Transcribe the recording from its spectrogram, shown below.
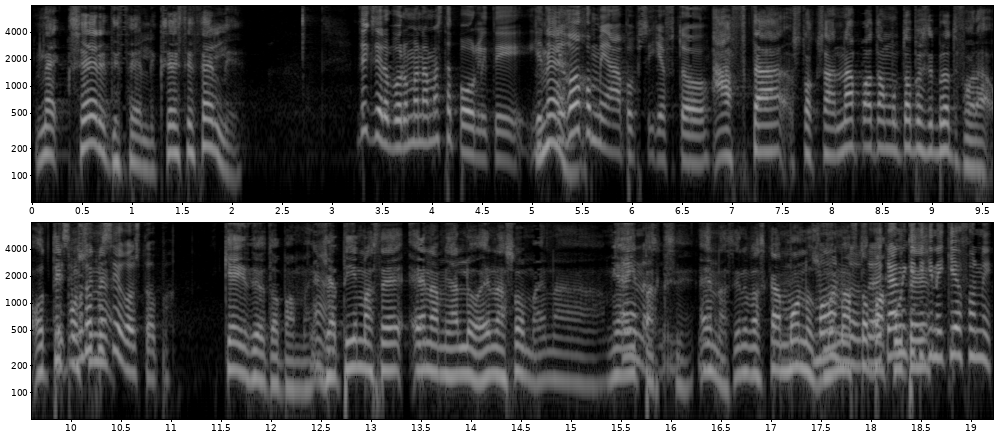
Ναι, ξέρει τι θέλει. Ξέρεις τι θέλει. Δεν ξέρω, μπορούμε να είμαστε απόλυτοι. Γιατί Ναι. και εγώ έχω μία άποψη γι' αυτό. Αυτά στο ξανά πάω όταν μου το είπες την πρώτη φορά. Ο Εσύ τύπος μου το είναι. πες, εγώ στο είπα; Και οι δύο το είπαμε. Ναι. Γιατί είμαστε ένα μυαλό, ένα σώμα, ένα... μια Ένας ύπαρξη. Ένας. Είναι βασικά μόνος, μου. Είμαι Μόνος, αυτό που ε, κάνει και ακούτε. τη γυναικεία φωνή.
